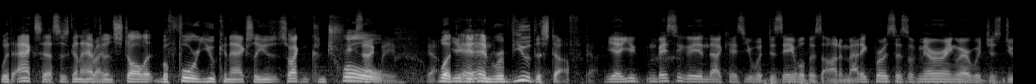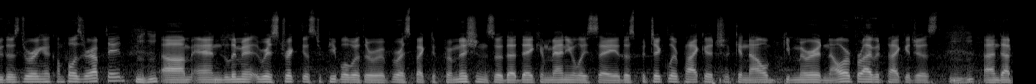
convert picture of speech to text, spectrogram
with access is going to have right. to install it before you can actually use it so I can control exactly Yeah. what and, and review the stuff. Yeah. yeah, you basically in that case you would disable this automatic process of mirroring where it would just do this during a composer update, Mm-hmm. um, and limit restrict this to people with their respective permissions so that they can manually say this particular package can now be mirrored in our private packages, Mm-hmm. and that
